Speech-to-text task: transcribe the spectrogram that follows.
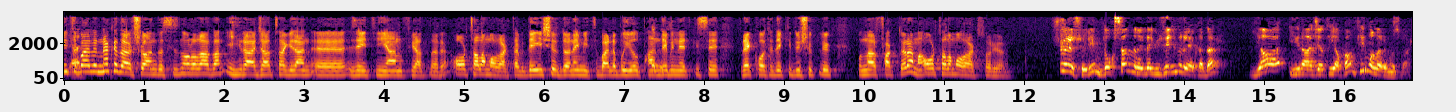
itibariyle ne kadar şu anda sizin oralardan ihracata giden e, zeytinyağının fiyatları? Ortalama olarak tabii değişir dönem itibariyle bu yıl pandeminin etkisi, rekoltedeki düşüklük bunlar faktör ama ortalama olarak soruyorum. Şöyle söyleyeyim 90 lirayla 150 liraya kadar yağ ihracatı yapan firmalarımız var.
